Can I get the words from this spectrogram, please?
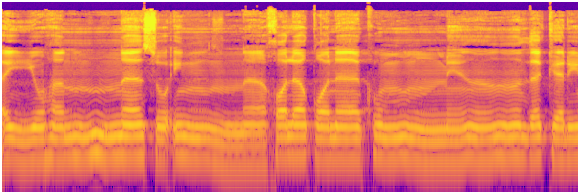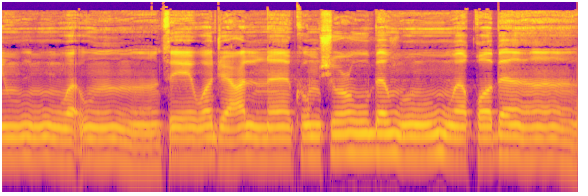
أيها الناس إنا خلقناكم من ذكر وأنثى وجعلناكم شعوبا وقبائل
